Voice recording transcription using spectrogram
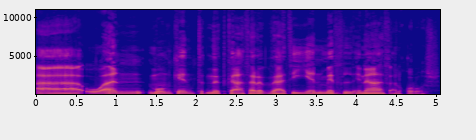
آه وأن ممكن نتكاثر ذاتيا مثل إناث القروش.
